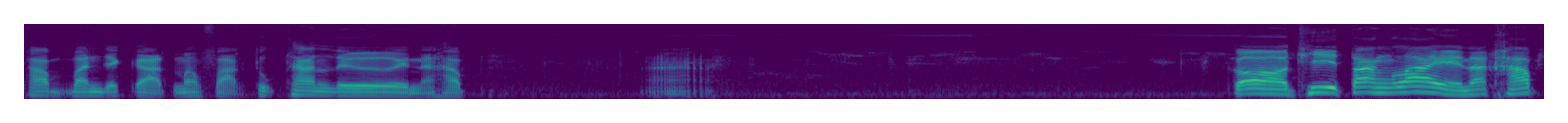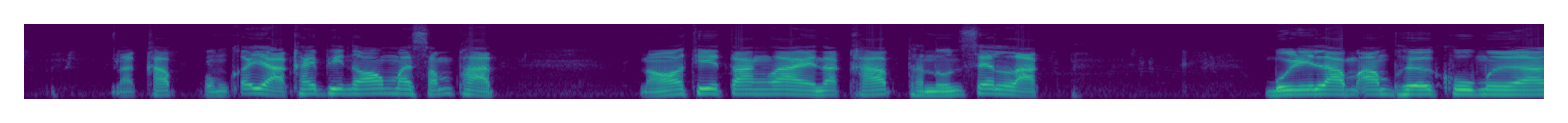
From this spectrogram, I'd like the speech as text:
ภาพบรรยากาศมาฝากทุกท่านเลยนะครับอ่าก็ที่ตั้งไร่นะครับนะครับ ผมก็อยากให้พี่น้องมาสัมผัสเนาะที่ตั้งไร่นะครับ ถนนเส้นหลัก บุรีรัมย์อำเภอคูเมือง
